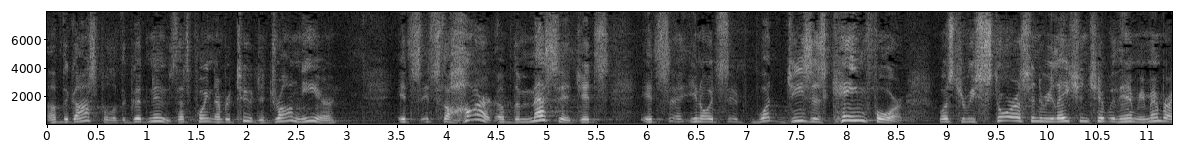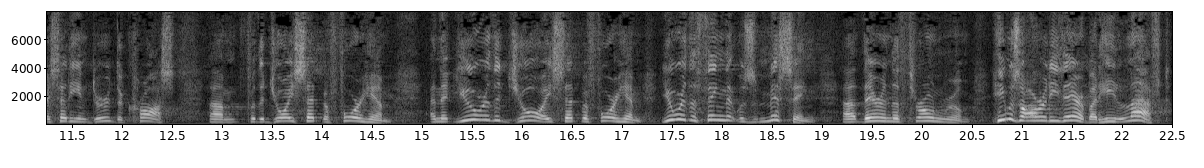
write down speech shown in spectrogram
of the gospel, of the good news. That's point number two. To draw near it's, it's the heart of the message. It's, it's, uh, you know, it's what Jesus came for, was to restore us into relationship with Him. Remember, I said He endured the cross um, for the joy set before Him, and that you were the joy set before Him. You were the thing that was missing uh, there in the throne room. He was already there, but He left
